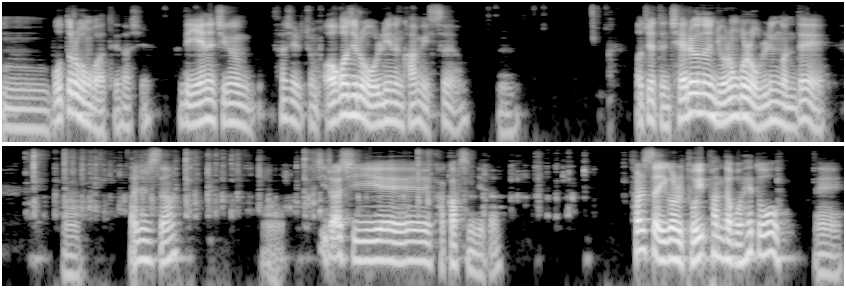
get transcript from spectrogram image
음, 못 들어본 것 같아요, 사실. 근데 얘는 지금 사실 좀 어거지로 올리는 감이 있어요. 음. 어쨌든 재료는 이런 걸로 올린 건데, 어, 사실상, 어, 찌라시에 가깝습니다. 설사 이걸 도입한다고 해도, 예,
